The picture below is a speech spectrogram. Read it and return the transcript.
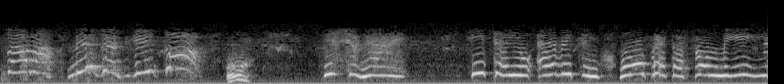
Mama! Listen! he's talks! Who? Missionary, he tell you everything more better from me.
